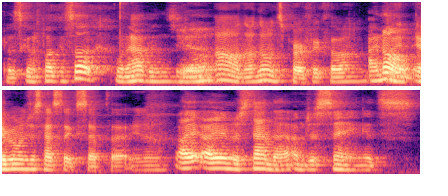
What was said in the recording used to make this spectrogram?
but it's gonna fucking suck when it happens. You Yeah. know, Oh no, no one's perfect though. I know, mean, everyone just has to accept that, you know. I I understand that. I'm just saying it's.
